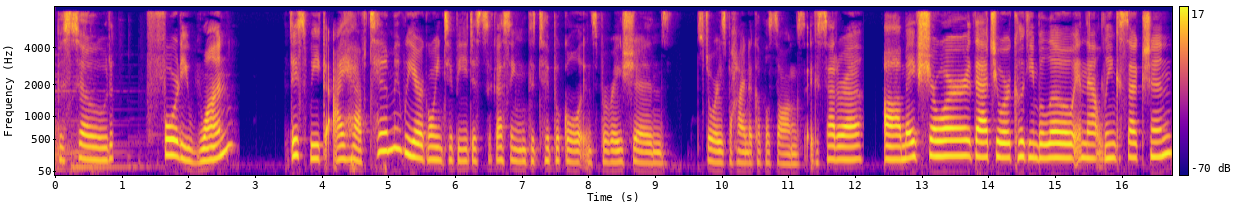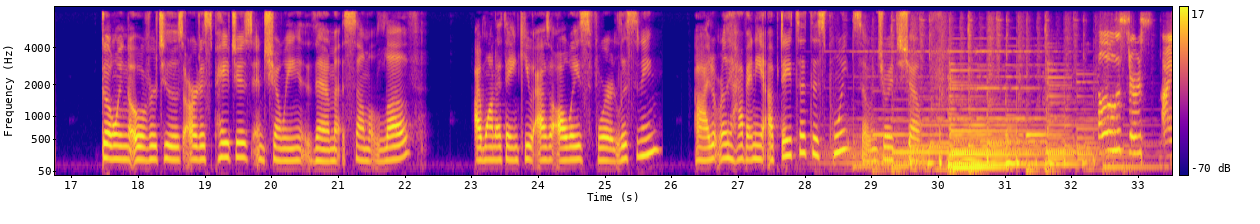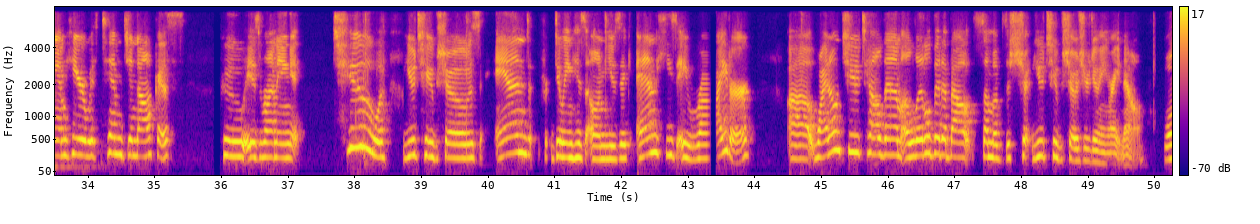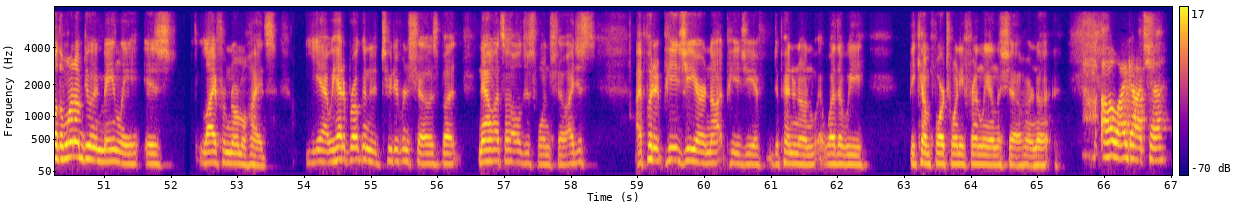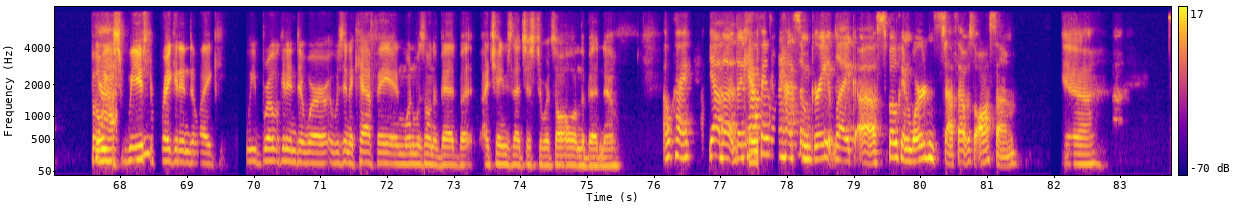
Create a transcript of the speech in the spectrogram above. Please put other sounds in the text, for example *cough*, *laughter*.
episode 41. This week I have Tim. We are going to be discussing the typical inspirations, stories behind a couple songs, etc. Uh, make sure that you're clicking below in that link section, going over to those artist pages and showing them some love. I want to thank you as always for listening. I don't really have any updates at this point, so enjoy the show. Hello, listeners. I am here with Tim Janakis, who is running two YouTube shows and doing his own music, and he's a writer. Uh, why don't you tell them a little bit about some of the sh- YouTube shows you're doing right now? Well, the one I'm doing mainly is Live from Normal Heights. Yeah, we had it broken into two different shows, but now it's all just one show. I just I put it PG or not PG, if depending on whether we become 420 friendly on the show or not. Oh, I gotcha. But yeah. we we used to break it into like we broke it into where it was in a cafe and one was on a bed, but I changed that just to where it's all on the bed now. Okay. Yeah, the the cafe and, one had some great like uh spoken word and stuff. That was awesome. Yeah.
